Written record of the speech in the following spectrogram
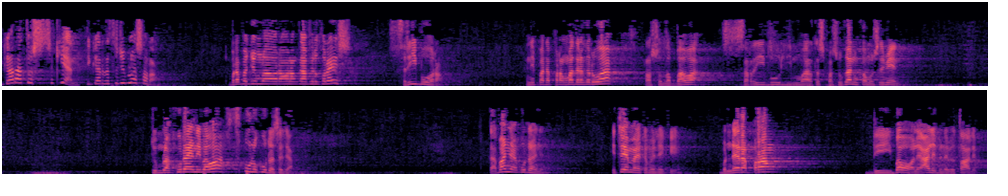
300 sekian, 317 orang. Berapa jumlah orang-orang kafir Quraisy? 1000 orang. Ini pada perang Badar kedua, Rasulullah bawa 1500 pasukan kaum muslimin. Jumlah kuda yang dibawa 10 kuda saja. Tak banyak kudanya. Itu yang mereka miliki. Bendera perang dibawa oleh Ali bin Abi Thalib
